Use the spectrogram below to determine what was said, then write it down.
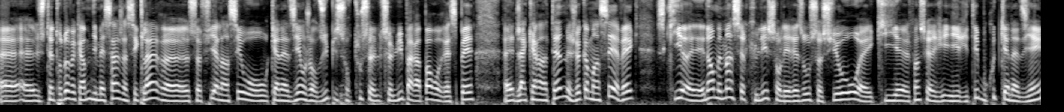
Euh, Justin Trudeau avait quand même des messages assez clairs, Sophie, a lancé aux, Canadiens aujourd'hui, puis surtout celui par rapport au respect de la quarantaine. Mais je vais commencer avec ce qui a énormément circulé sur les réseaux sociaux, qui, je pense, a irrité beaucoup de Canadiens.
